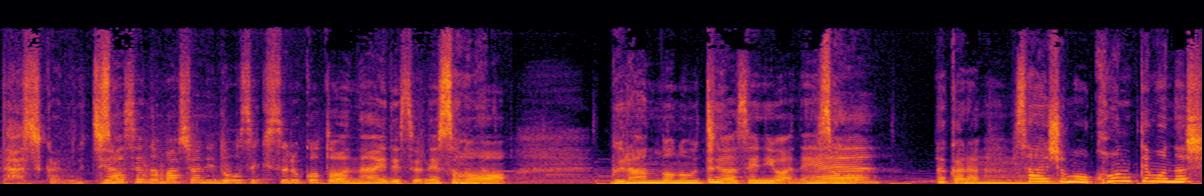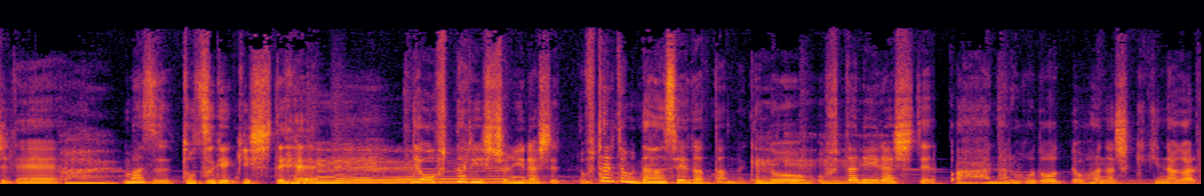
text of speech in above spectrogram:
確かに打ち合わせの場所に同席することはないですよね。その。ブランドの打ち合わせにはね、だからうん。最初もうコンテもなしではい。まず突撃してでお二人一緒にいらしてお二人とも男性だったんだけど、ええお二人いらして「ああなるほど」ってお話聞きながら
